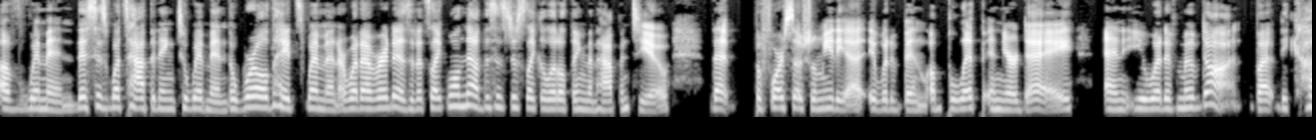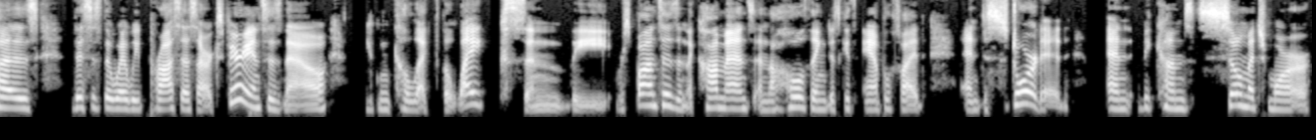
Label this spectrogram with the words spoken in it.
of women. This is what's happening to women. The world hates women or whatever it is. And it's like well no this is just like a little thing that happened to you that before social media it would have been a blip in your day and you would have moved on. But because this is the way we process our experiences now you can collect the likes and the responses and the comments and the whole thing just gets amplified and distorted and becomes so much more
